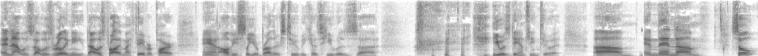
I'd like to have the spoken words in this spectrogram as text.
and that was that was really neat. That was probably my favorite part, and obviously your brothers too, because he was uh, he was dancing to it. Um, and then um, so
